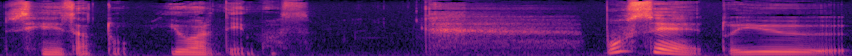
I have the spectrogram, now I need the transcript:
星座と言われています。母性という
